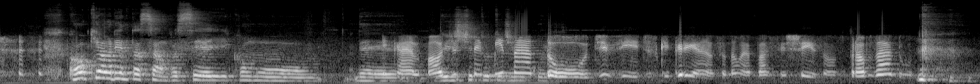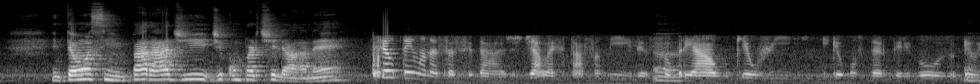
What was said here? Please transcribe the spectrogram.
Qual que é a orientação? Você aí como é, maior do Instituto de disseminador de vídeos que criança não é para assistir são os próprios adultos. Então, assim, parar de, de compartilhar, né? Se eu tenho uma necessidade de alertar famílias Ah. sobre algo que eu vi e que eu considero perigoso, eu Aham.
